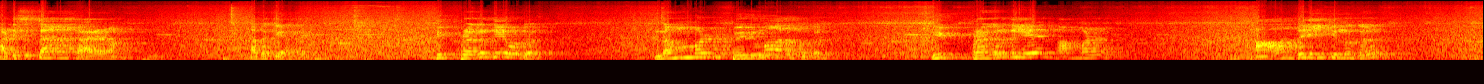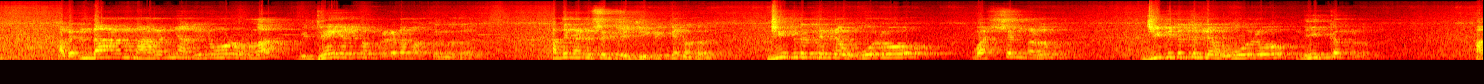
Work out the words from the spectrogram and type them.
അടിസ്ഥാന കാരണം അതൊക്കെയാണ്. ഈ പ്രകൃതിയോട് നമ്മൾ പെരുമാറുന്നത് ഈ പ്രകൃതിയെ നമ്മൾ ആദരിക്കുന്നത് അതെന്താണെന്ന് അറിഞ്ഞ് അതിനോടുള്ള വിധേയത്വം പ്രകടമാക്കുന്നത് അതിനനുസരിച്ച് ജീവിക്കുന്നത് ജീവിതത്തിന്റെ ഓരോ വശങ്ങളും ജീവിതത്തിന്റെ ഓരോ നീക്കങ്ങളും ആ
